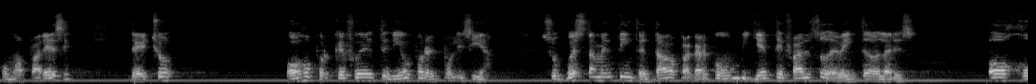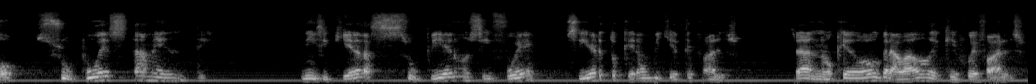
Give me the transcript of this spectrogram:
como aparece. De hecho, Ojo, ¿por qué fue detenido por el policía? Supuestamente intentaba pagar con un billete falso de 20 dólares. Ojo, supuestamente. Ni siquiera supieron si fue cierto que era un billete falso. O sea, no quedó grabado de que fue falso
